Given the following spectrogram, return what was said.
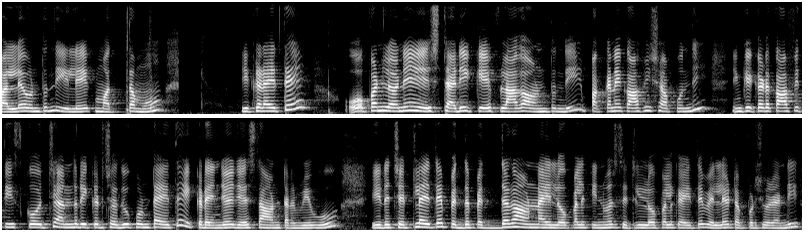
భలే ఉంటుంది ఈ లేక్ మొత్తము. ఇక్కడైతే ఓపెన్లోనే స్టడీ కేఫ్ లాగా ఉంటుంది. పక్కనే కాఫీ షాప్ ఉంది. ఇంకెక్కడ కాఫీ తీసుకోవచ్చి అందరూ ఇక్కడ చదువుకుంటే అయితే ఇక్కడ ఎంజాయ్ చేస్తూ ఉంటారు వ్యూ. ఈడ చెట్లు అయితే పెద్ద పెద్దగా ఉన్నాయి. లోపలికి యూనివర్సిటీ లోపలికి అయితే వెళ్ళేటప్పుడు చూడండి.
